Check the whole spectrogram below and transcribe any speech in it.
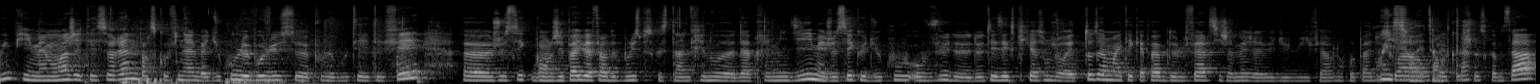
Oui, puis même moi, j'étais sereine parce qu'au final, bah, du coup, le bolus euh, pour le goûter était fait. Euh, je sais que bon, j'ai pas eu à faire de bolus parce que c'était un créneau euh, d'après-midi, mais je sais que du coup, au vu de, tes explications, j'aurais totalement été capable de le faire si jamais j'avais dû lui faire le repas du soir ou quelque chose comme ça.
